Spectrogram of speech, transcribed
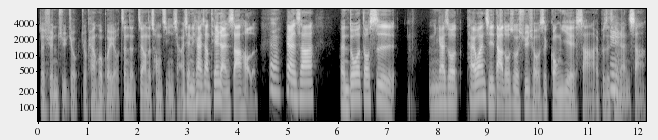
的选举就就看会不会有真的这样的冲击影响。而且你看，像天然砂好了，嗯天然砂很多都是应该说，台湾其实大多数的需求是工业砂，而不是天然砂。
